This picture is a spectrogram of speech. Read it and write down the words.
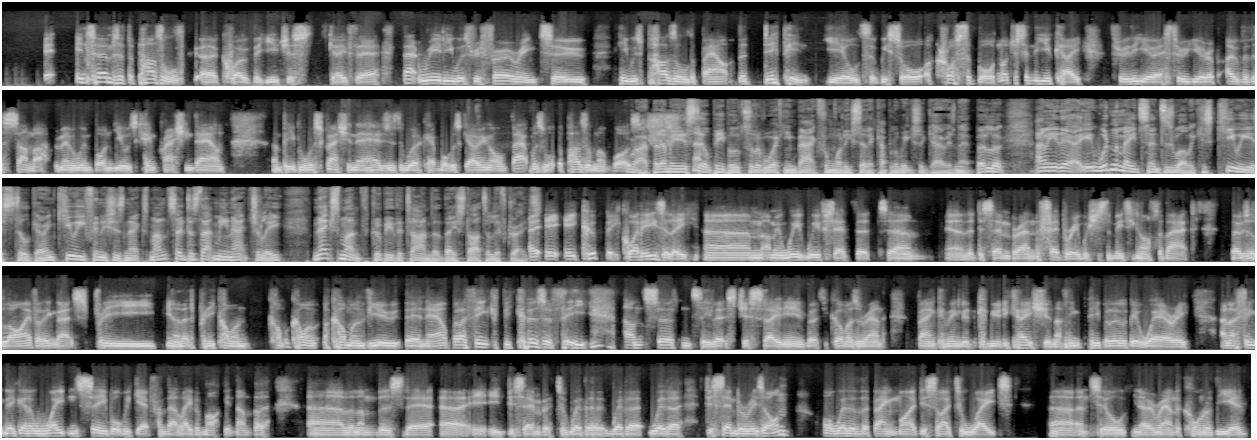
in terms of the puzzle uh, quote that you just gave there, that really was referring to he was puzzled about the dip in yields that we saw across the board, not just in the UK, through the US, through Europe over the summer. Remember when bond yields came crashing down and people were scratching their heads as to work out what was going on? That was what the puzzlement was. Right, but I mean, it's still uh, people sort of working back from what he said a couple of weeks ago, isn't it? But look, I mean, it wouldn't have made sense as well because QE is still going. QE finishes next month. So does that mean actually next month could be the time that they start to lift rates? It, it could be quite easily. Um, I mean, we, we've said that um, you know, the December and the February, which is the meeting after that, those are live. I think that's pretty, you know, that's pretty common, common, a common view there now. But I think because of the uncertainty, let's just say in inverted commas around Bank of England communication, I think people are a little bit wary, and I think they're going to wait and see what we get from that labour market number, uh, the numbers there uh, in December, to whether whether whether December is on or whether the bank might decide to wait uh, until you know around the corner of the year.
